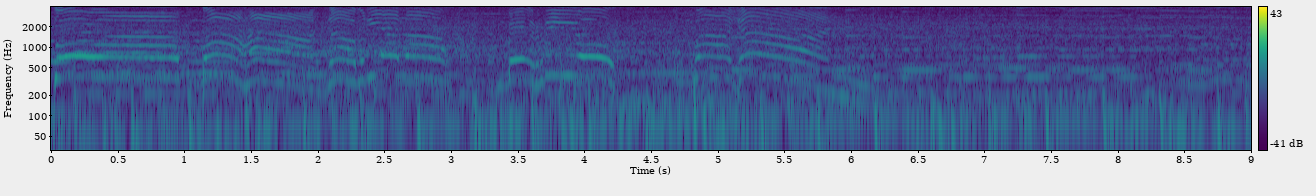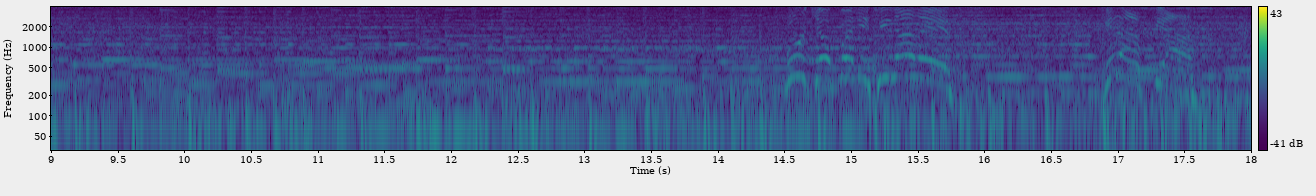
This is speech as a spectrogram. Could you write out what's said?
Toa Muchas felicidades. Gracias.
